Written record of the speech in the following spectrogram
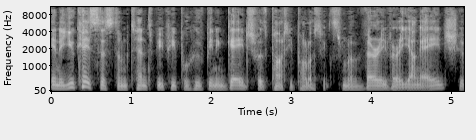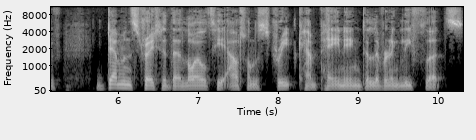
in a UK system tend to be people who've been engaged with party politics from a very, very young age, who've demonstrated their loyalty out on the street, campaigning, delivering leaflets,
